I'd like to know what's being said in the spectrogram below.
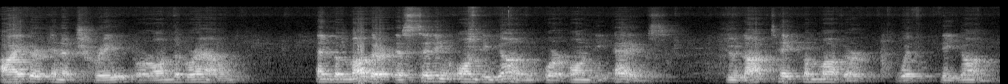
either in a tree or on the ground, and the mother is sitting on the young or on the eggs, do not take the mother with the young.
